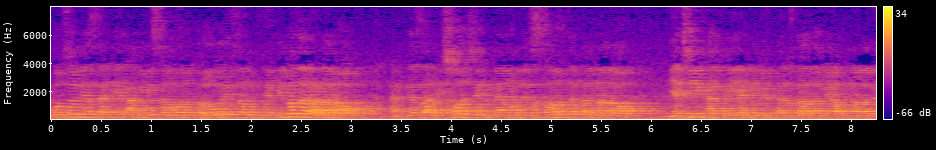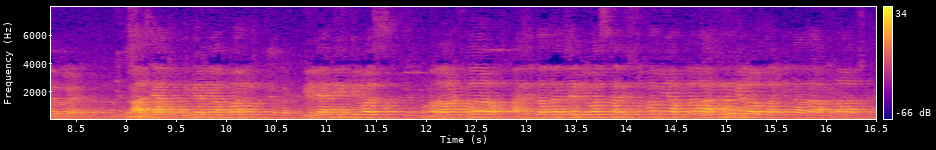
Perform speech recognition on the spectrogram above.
पोहोचवण्यासाठी आम्ही सर्व घरोघरी जाऊन कटिबद्ध राहणार आहोत आणि त्याचा विश्वास जिंकण्यामध्ये समर्थ करणार आहोत याची खात्री या निमित्तानं दादा मी आपल्याला देतोय. आज या ठिकाणी आपण गेले अनेक दिवस मला वाटतं अजित दादाच्या निवासस्थानी सुद्धा मी आपल्याला आग्रह केला होता की दादा आपला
